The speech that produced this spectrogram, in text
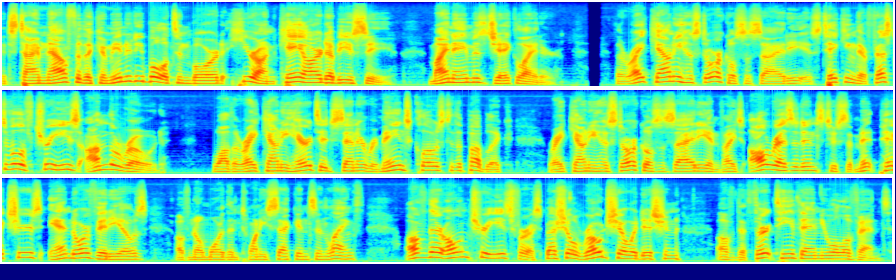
It's time now for the Community Bulletin Board here on KRWC. My name is Jake Leiter. The Wright County Historical Society is taking their Festival of Trees on the road. While the Wright County Heritage Center remains closed to the public, Wright County Historical Society invites all residents to submit pictures and or videos of no more than 20 seconds in length of their own trees for a special roadshow edition of the 13th annual event.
